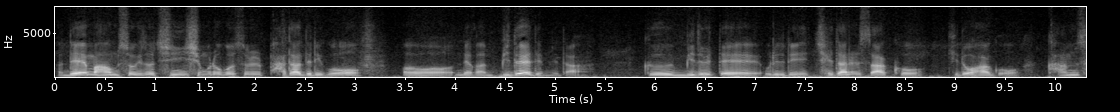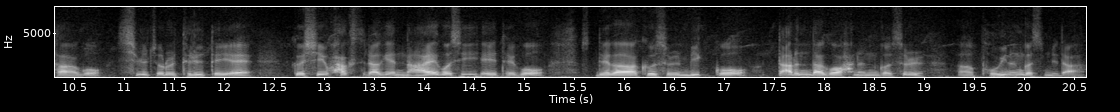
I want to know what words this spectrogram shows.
내 마음 속에서 진심으로 그것을 받아들이고 어, 내가 믿어야 됩니다. 그 믿을 때 우리들이 재단을 쌓고 기도하고 감사하고 11조를 드릴 때에 그것이 확실하게 나의 것이 되고 내가 그것을 믿고 따른다고 하는 것을 어, 보이는 것입니다.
